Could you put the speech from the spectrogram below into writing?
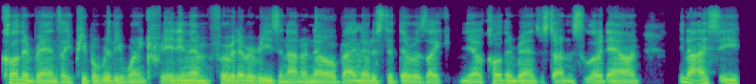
clothing brands like people really weren't creating them for whatever reason. I don't know, but I Mhm. noticed that there was like you know clothing brands were starting to slow down. You know, I see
